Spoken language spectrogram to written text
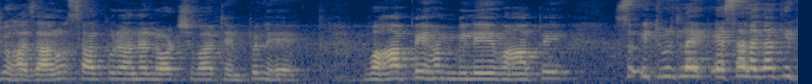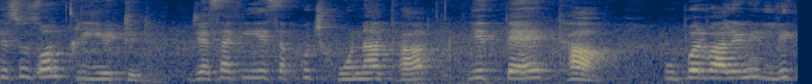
जो हज़ारों साल पुराना लॉर्ड शिवा टेंपल है। वहाँ पे हम मिले, वहाँ पे। सो इट वॉज़ लाइक ऐसा लगा कि दिस वॉज़ ऑल क्रिएटेड जैसा कि ये सब कुछ होना था, ये तय था। ऊपर वाले ने लिख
